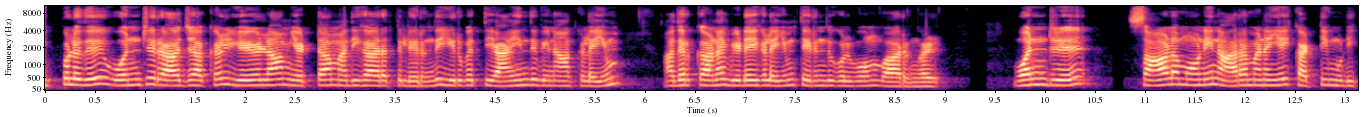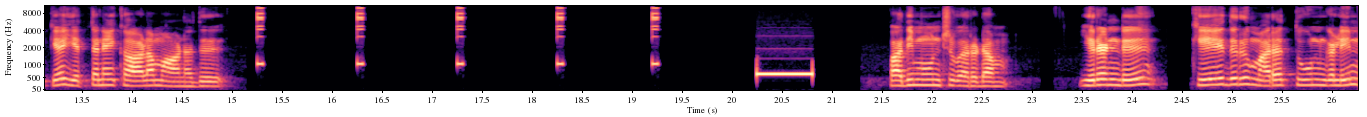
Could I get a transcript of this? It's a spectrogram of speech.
இப்பொழுது ஒன்று ராஜாக்கள் ஏழாம் எட்டாம் அதிகாரத்திலிருந்து இருபத்தி ஐந்து வினாக்களையும் அதற்கான விடைகளையும் தெரிந்து கொள்வோம் வாருங்கள். ஒன்று சாலமோனின் அரமனையை கட்டி முடிக்க எத்தனை காலம் ஆனது பதிமூன்று வருடம். இரண்டு கேதுரு மரத்தூண்களின்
